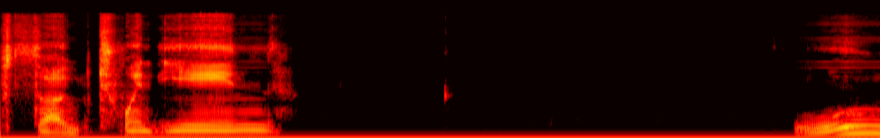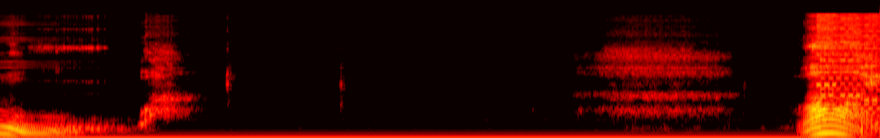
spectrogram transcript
throw 20 in. Ooh. Right.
